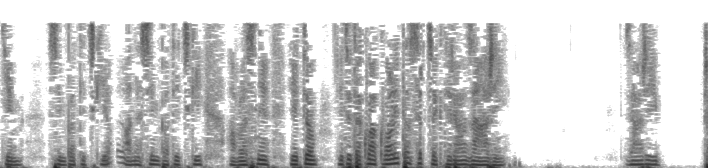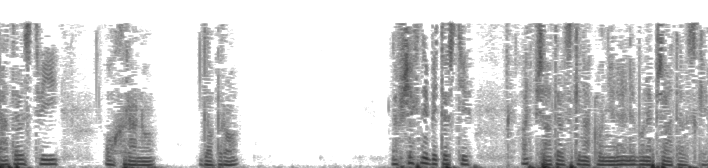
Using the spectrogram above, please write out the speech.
tím sympatický a nesympatický a vlastně je to, je to taková kvalita srdce, která září. Září přátelství, ochranu, dobro. Na všechny bytosti, ať přátelsky nakloněné nebo nepřátelsky.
